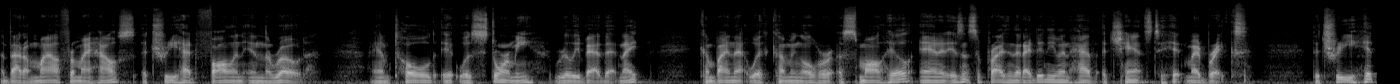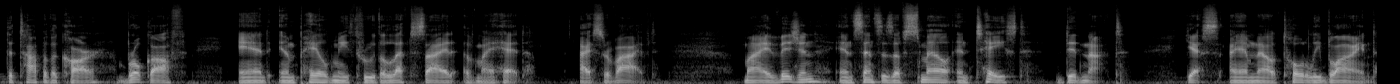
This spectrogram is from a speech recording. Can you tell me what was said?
About a mile from my house, a tree had fallen in the road. I am told it was stormy, really bad that night. Combine that with coming over a small hill, and it isn't surprising that I didn't even have a chance to hit my brakes. The tree hit the top of the car, broke off, and impaled me through the left side of my head. I survived. My vision and senses of smell and taste did not. Yes, I am now totally blind.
